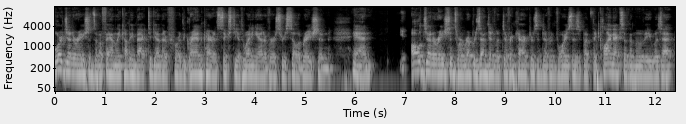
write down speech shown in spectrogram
four generations of a family coming back together for the grandparents' 60th wedding anniversary celebration. And all generations were represented with different characters and different voices, but the climax of the movie was at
